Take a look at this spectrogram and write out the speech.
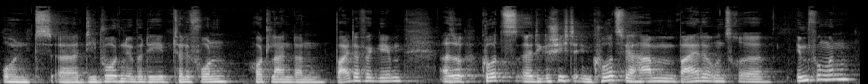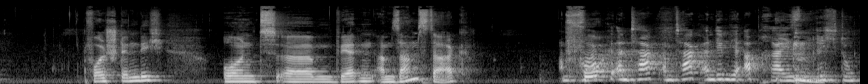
Und äh, die wurden über die Telefon-Hotline dann weitervergeben. Also kurz, äh, die Geschichte in kurz. Wir haben beide unsere Impfungen vollständig und ähm, werden am Samstag am Tag, am, Tag, am Tag, an dem wir abreisen Richtung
